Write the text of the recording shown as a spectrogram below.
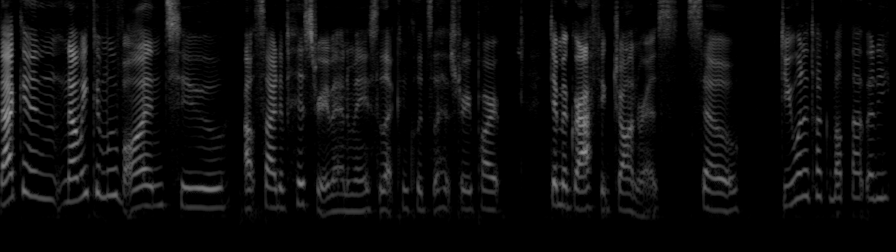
that can now we can move on to outside of history of anime. So that concludes the history part. Demographic genres. So do you want to talk about that, Betty?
